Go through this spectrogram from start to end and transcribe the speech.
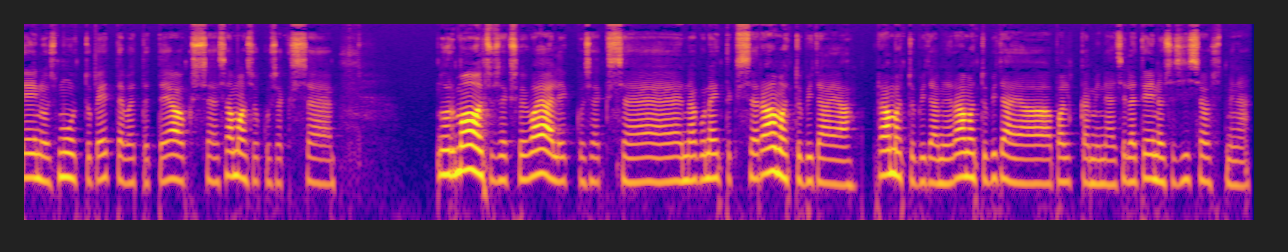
teenus muutub ettevõtete jaoks äh, samasuguseks äh, normaalsuseks või vajalikkuseks äh, nagu näiteks raamatupidaja, raamatupidamine, raamatupidaja palkamine, selle teenuse sisseostmine.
